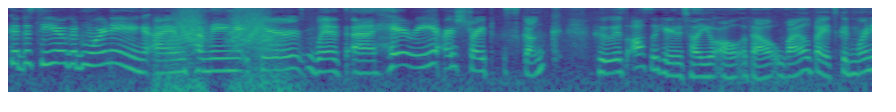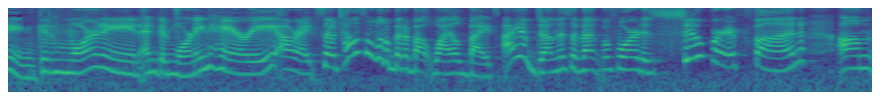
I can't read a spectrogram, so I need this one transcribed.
good to see you. Good morning. I am coming here with uh, Harry, our striped skunk, who is also here to tell you all about Wild Bites. Good morning. Good morning, and good morning, Harry. All right, so tell us a little bit about Wild Bites. I have done this event before. It is super fun. Um,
